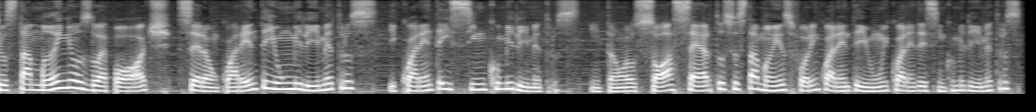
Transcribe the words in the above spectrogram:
que os tamanhos do Apple Watch serão 41mm e 45mm. Então eu só acerto se os tamanhos forem 41 e 45mm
